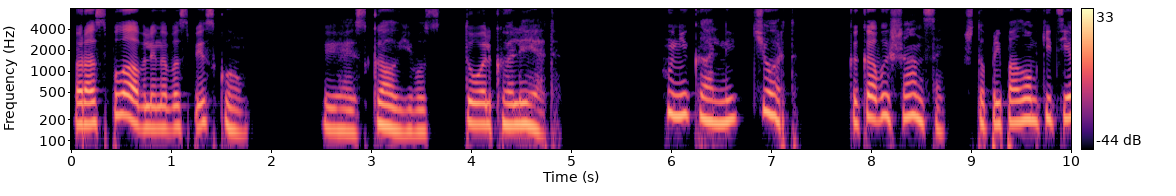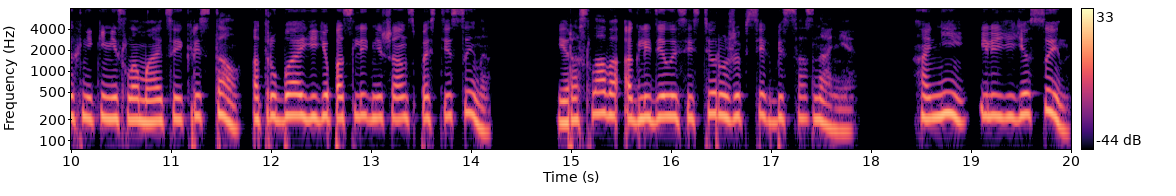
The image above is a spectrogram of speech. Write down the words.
расплавленного с песком. Я искал его столько лет. Уникальный, черт. Каковы шансы, что при поломке техники не сломается и кристалл, отрубая ее последний шанс спасти сына? Ярослава оглядела сестер уже всех без сознания. Они или ее сын?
